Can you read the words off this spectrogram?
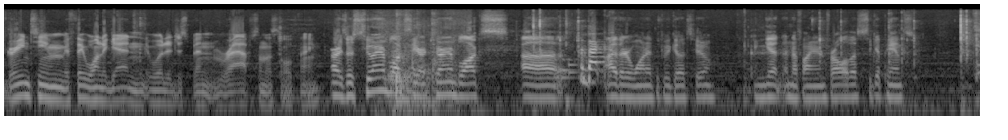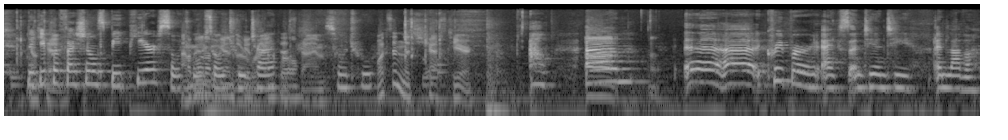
Green team, if they won again, it would have just been wraps on this whole thing. All right, there's two iron blocks here. Two iron blocks. Uh, I'm back. either one I think we go to. We can get enough iron for all of us to get pants. Nikki, Okay. professional speed Peter. So I'm true. gonna So true, to Chad. this time. So true. What's in this chest here? Ow. Uh, Um. Uh, uh, creeper X and TNT and lava.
